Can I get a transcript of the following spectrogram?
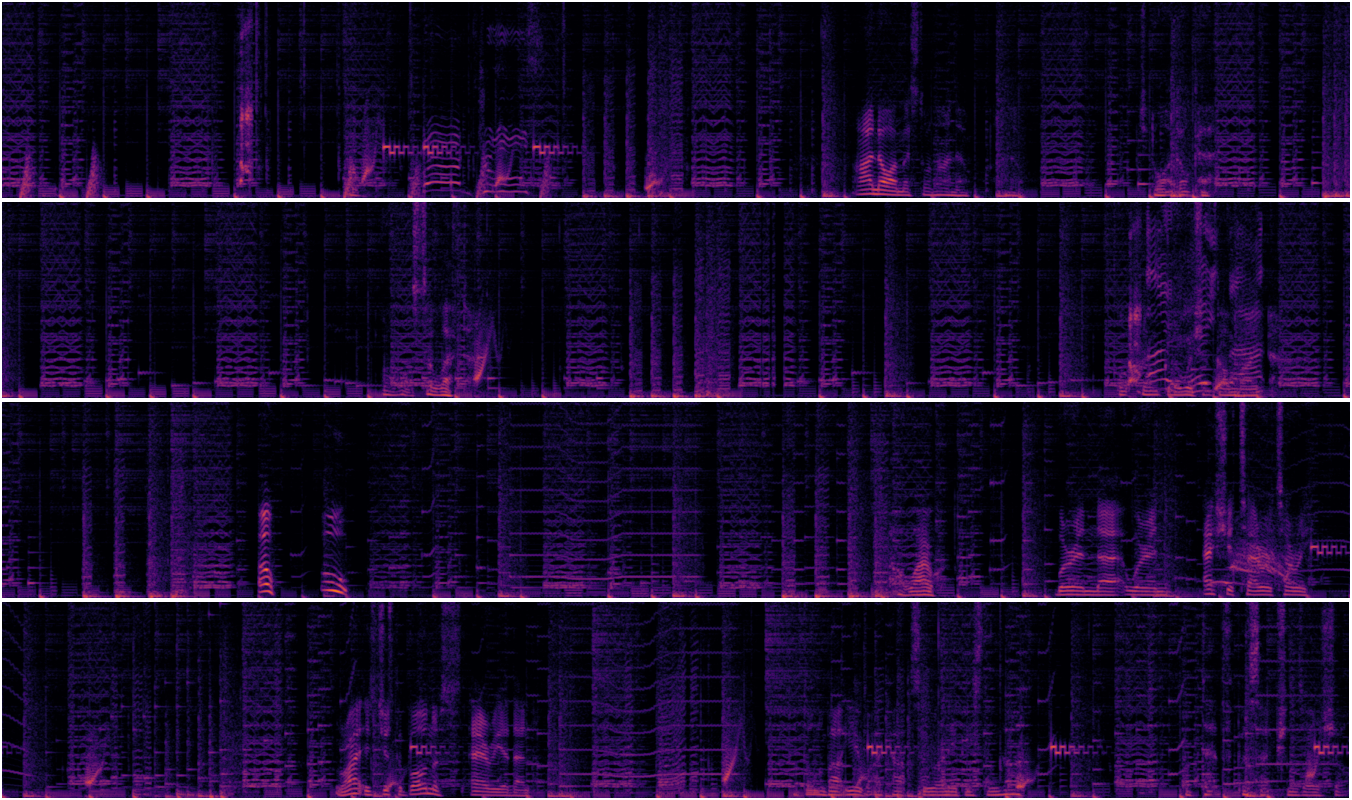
Bad juice. I know I missed one. I know. I know. Do you know what? I don't care. Well, what's the left? In territory. Right, it's just a bonus area then. I don't know about you, but I can't see where any of these things are. My depth perception's all shot.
